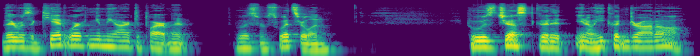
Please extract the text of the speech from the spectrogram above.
there was a kid working in the art department who was from Switzerland who was just good at, you know, he couldn't draw at all.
